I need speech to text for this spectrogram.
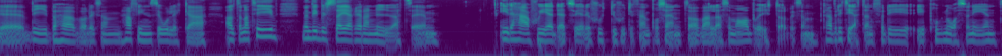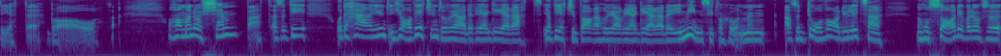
Eh, vi behöver liksom, här finns olika alternativ, men vi vill säga redan nu att eh, i det här skedet så är det 70-75% av alla som avbryter liksom, graviditeten för det i prognosen är inte jättebra och så. Och har man då kämpat, alltså det, och det här är ju inte, jag vet ju inte hur jag hade reagerat, jag vet ju bara hur jag reagerade i min situation, men alltså då var det ju lite så här, när hon sa det var det också,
